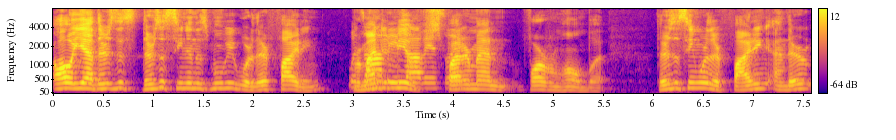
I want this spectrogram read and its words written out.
Oh yeah, there's this there's a scene in this movie where they're fighting. With Reminded me of obviously. Spider-Man Far From Home, but there's a scene where they're fighting and they're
